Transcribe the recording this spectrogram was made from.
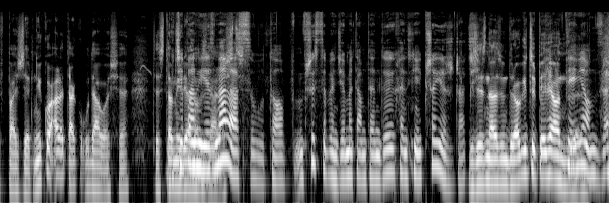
w październiku, ale tak udało się te 100 Gdzie milionów Pan je znaleźć. znalazł, to wszyscy będziemy tamtędy chętniej przejeżdżać. Gdzie znalazłem drogi czy pieniądze? Pieniądze.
